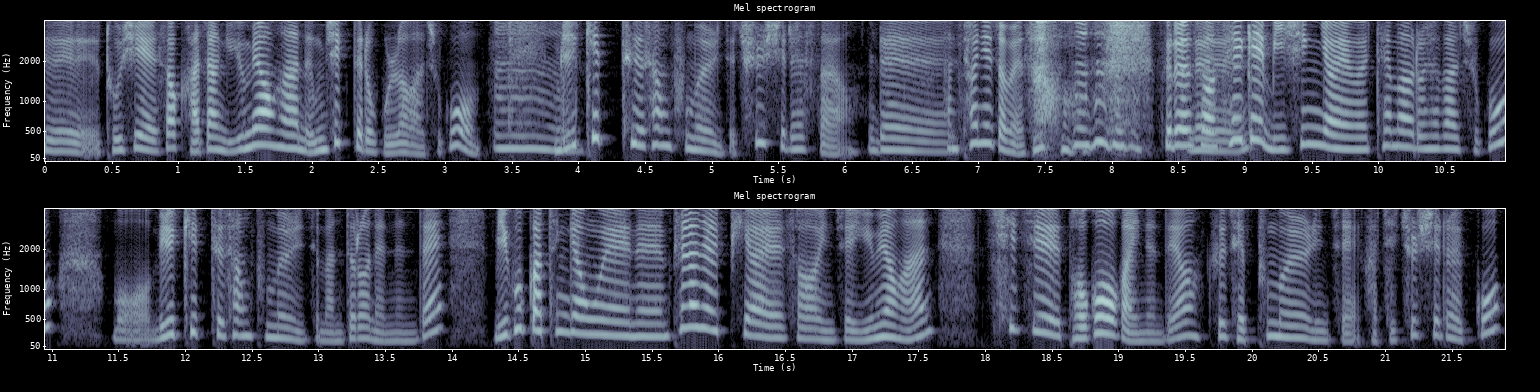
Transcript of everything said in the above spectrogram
그 도시에서 가장 유명한 음식들을 골라가지고 음. 밀키트 상품을 이제 출시를 했어요. 네. 한 편의점에서. 그래서 네. 세계 미식 여행을 테마로 해가지고 뭐 밀키트 상품을 이제 만들어냈는데 미국 같은 경우에는 필라델피아에서 이제 유명한 치즈 버거가 있는데요. 그 제품을 이제 같이 출시를 했고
